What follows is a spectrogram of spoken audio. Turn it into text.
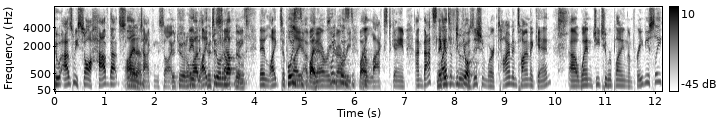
Who, as we saw, have that slow Aynen. attacking side. Kötü they var- like kötü to yorum self yapmıyoruz. They like to play a very, full very relaxed game, and that's led them to a yok. position where time and time again, uh, when G2 were playing them previously,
